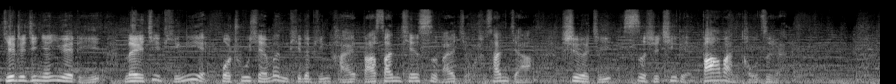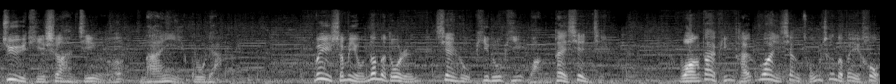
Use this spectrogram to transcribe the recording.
截至今年一月底，累计停业或出现问题的平台达三千四百九十三家，涉及四十七点八万投资人，具体涉案金额难以估量。为什么有那么多人陷入 P2P 网贷陷阱？网贷平台乱象丛生的背后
